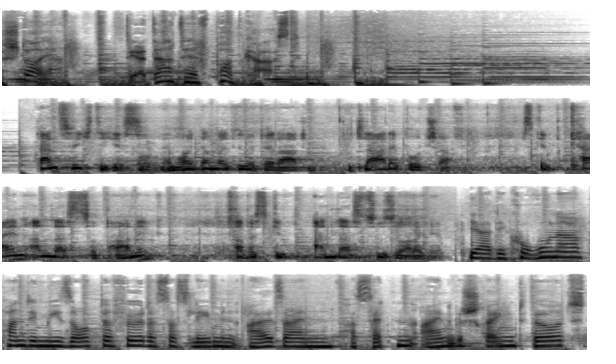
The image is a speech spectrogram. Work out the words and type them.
Steuern, der DATEV Podcast. Ganz wichtig ist, wir haben heute nochmal darüber beraten, die klare Botschaft. Es gibt keinen Anlass zur Panik aber es gibt Anlass zur Sorge. Ja, die Corona-Pandemie sorgt dafür, dass das Leben in all seinen Facetten eingeschränkt wird.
